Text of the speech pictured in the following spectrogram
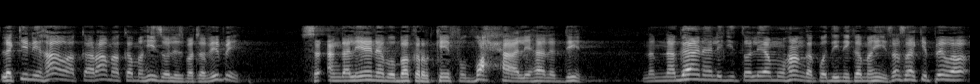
lakini hawa karama kama hizo walizipata vipi angalieni Abu Bakar kaifa dhaha li hadha ad-din namna gani alijitolea muhanga kwa dini kama hii sasa akipewa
